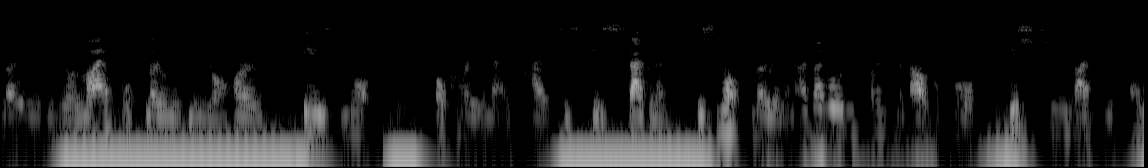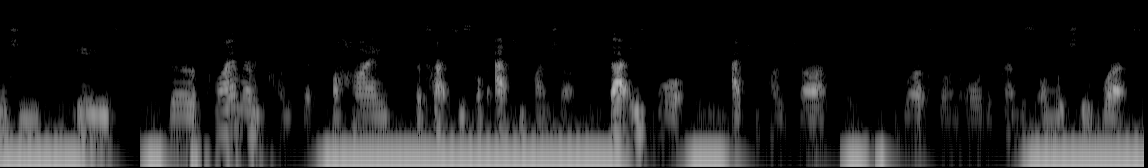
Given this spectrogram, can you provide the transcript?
flowing within your life or flowing within your home is not operating at its highest. It's, it's stagnant. It's not flowing. And as I've already spoken about before, this chi life force energy is the primary concept behind the practice of acupuncture. That is what acupuncture works on, or the premise on which it works,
